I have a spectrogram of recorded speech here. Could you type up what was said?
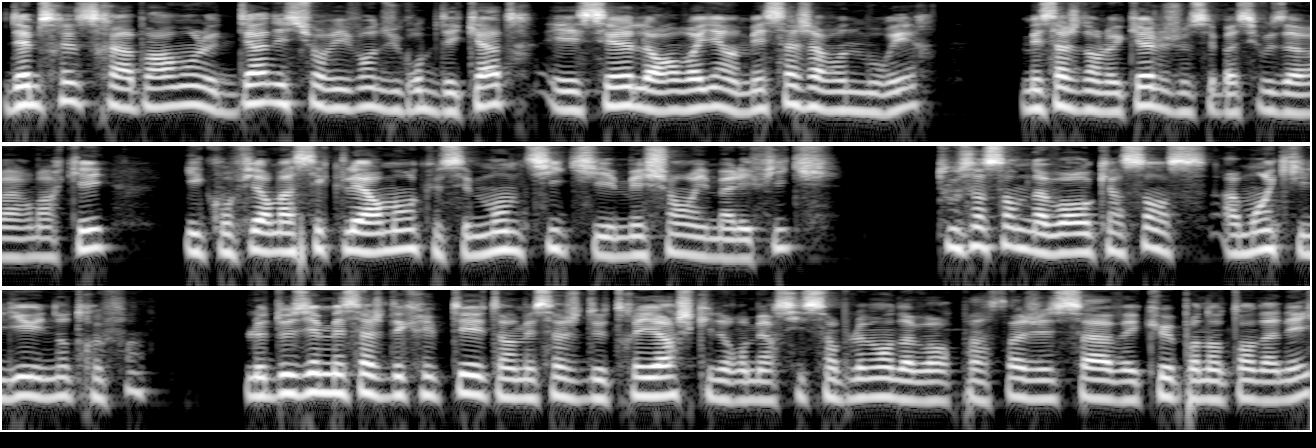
Dempsey serait apparemment le dernier survivant du groupe des quatre et essaierait de leur envoyer un message avant de mourir, message dans lequel, je ne sais pas si vous avez remarqué, il confirme assez clairement que c'est Monty qui est méchant et maléfique. Tout ça semble n'avoir aucun sens, à moins qu'il y ait une autre fin. Le deuxième message décrypté est un message de Triarch qui nous remercie simplement d'avoir partagé ça avec eux pendant tant d'années.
